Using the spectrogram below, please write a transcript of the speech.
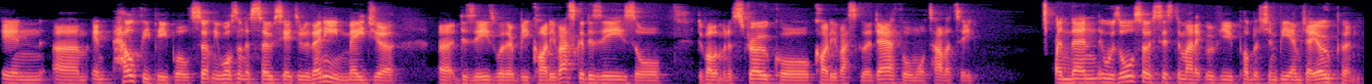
in um, in healthy people certainly wasn't associated with any major uh, disease, whether it be cardiovascular disease or development of stroke or cardiovascular death or mortality. And then there was also a systematic review published in BMJ Open,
